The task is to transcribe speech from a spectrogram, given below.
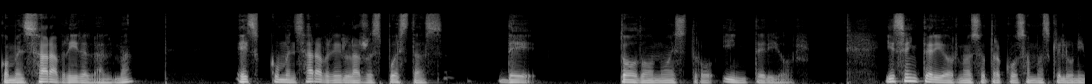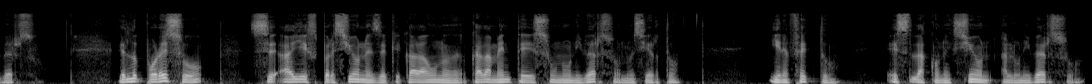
comenzar a abrir el alma, es comenzar a abrir las respuestas de todo nuestro interior. Y ese interior no es otra cosa más que el universo. por eso hay expresiones de que cada uno, cada mente es un universo, ¿no es cierto? Y en efecto, es la conexión al universo.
